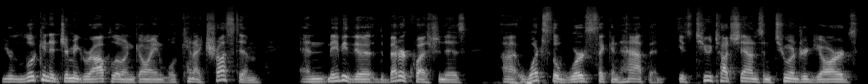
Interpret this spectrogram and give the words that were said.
you're looking at Jimmy Garoppolo and going, well, can I trust him? And maybe the, the better question is, uh, what's the worst that can happen? Is two touchdowns and 200 yards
